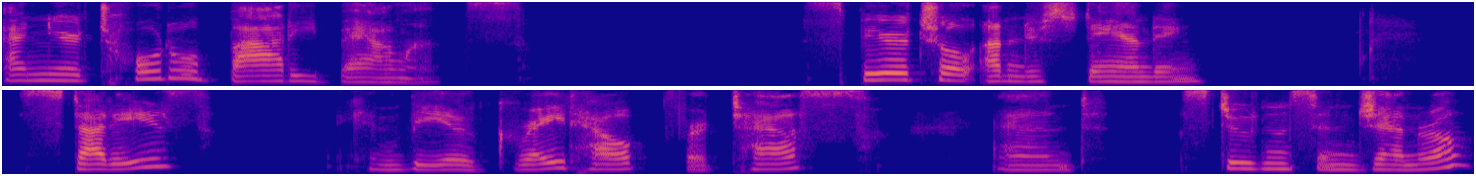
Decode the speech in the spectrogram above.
and your total body balance, spiritual understanding, studies can be a great help for tests and students in general.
